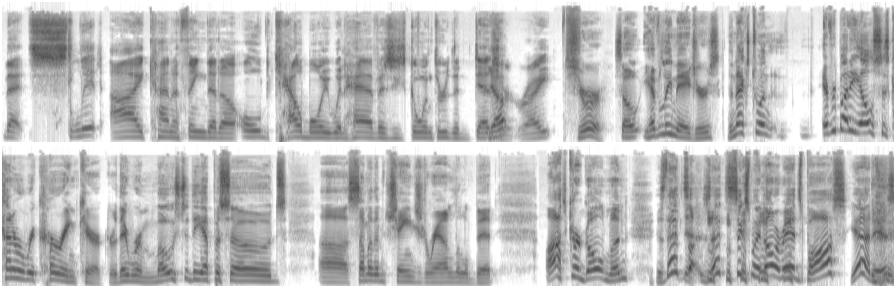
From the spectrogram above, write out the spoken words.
that slit eye kind of thing that a old cowboy would have as he's going through the desert, right? Sure. So you have Lee Majors. The next one, everybody else is kind of a recurring character. They were in most of the episodes. Uh, some of them changed around a little bit. Oscar Goldman is that is that Six Million Dollar Man's boss? Yeah, it is.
